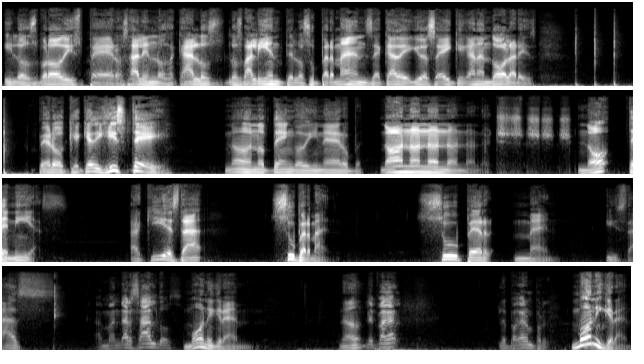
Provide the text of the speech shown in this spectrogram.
Y los Brodis, pero salen los acá, los, los valientes, los Supermans de acá de USA que ganan dólares. Pero, ¿qué, qué dijiste? No, no tengo dinero. No, no, no, no, no, no. No tenías. Aquí está Superman. Superman. Y estás. A mandar saldos. MoneyGram. ¿No? Le pagaron. Le pagaron por. MoneyGram.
